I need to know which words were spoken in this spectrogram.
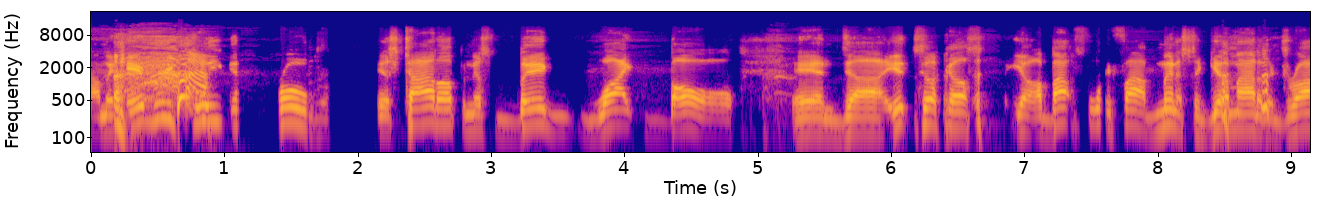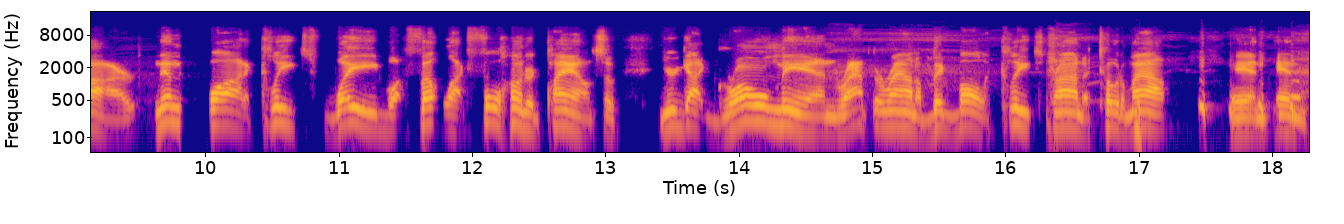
I mean, every cleat in the program is tied up in this big white ball, and uh, it took us you know about 45 minutes to get them out of the dryer. And then the quad of cleats weighed what felt like 400 pounds. So you got grown men wrapped around a big ball of cleats trying to tote them out, and and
